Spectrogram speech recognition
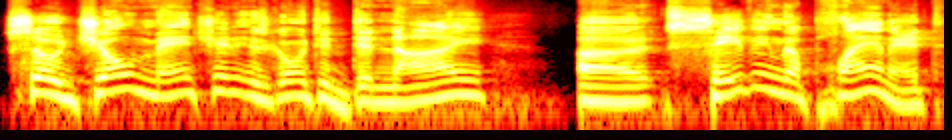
So Joe Manchin is going to deny uh, saving the planet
